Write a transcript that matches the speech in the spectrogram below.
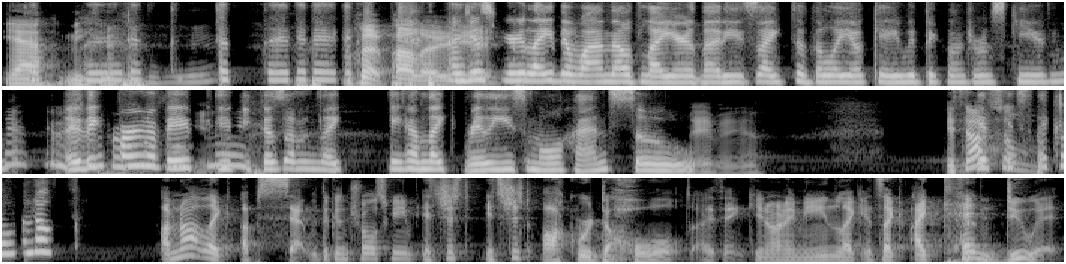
Yeah, me too. What, Paolo? I you- just feel like the one outlier that is like totally okay with the control scheme. I think part of it is because I'm like I have like really small hands, so maybe. Yeah. It's not it's, so. it's like oh no. I'm not like upset with the control scheme. It's just it's just awkward to hold, I think. You know what I mean? Like it's like I can do it,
